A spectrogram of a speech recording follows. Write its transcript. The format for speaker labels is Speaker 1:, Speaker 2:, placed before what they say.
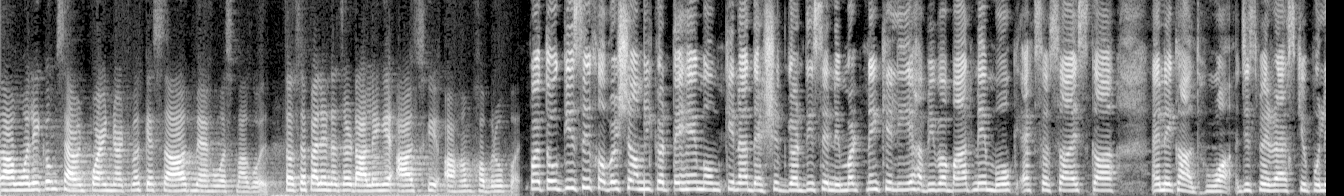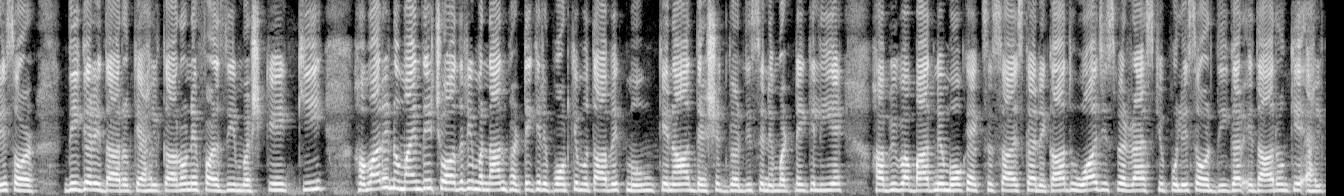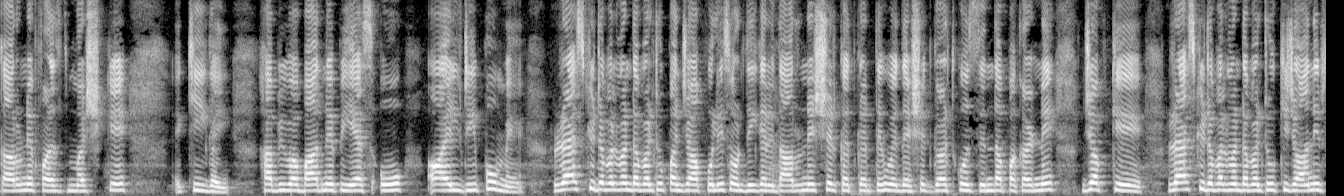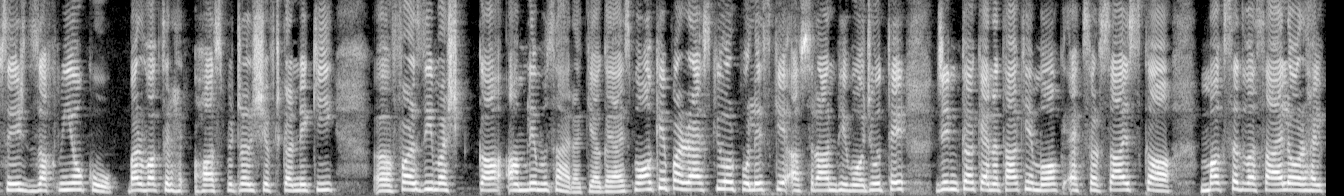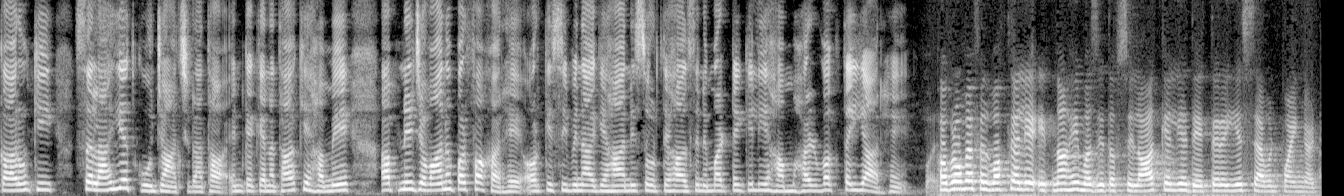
Speaker 1: السلام علیکم، seven point net work کے ساتھ میں ہوں اسما گل۔ سب سے پہلے نظر ڈالیں گے آج کی اہم خبروں پر۔
Speaker 2: پتوکی سے خبر شامل کرتے ہیں، ممکنہ دہشت گردی سے نمٹنے کے لیے حبیب آباد میں موک ایکسرسائز کا انعقاد ہوا، جس میں ریسکیو پولیس اور دیگر اداروں کے اہلکاروں نے فرضی مشقیں کی۔ ہمارے نمائندے چودھری منان بھٹی کی رپورٹ کے مطابق ممکنہ دہشت گردی سے نمٹنے کے لیے حبیب آباد میں موک ایکسرسائز کا انعقاد ہوا، جس میں ریسکیو پولیس اور دیگر اداروں کے اہلکاروں نے فرض مشقیں کی گئی۔ حبیب آباد میں P S O oil depot میں rescue double one double two Punjab police اور دیگر اداروں نے شرکت کرتے ہوئے دہشت گرد کو زندہ پکڑنے جبکہ rescue double one double two کی جانب سے زخمیوں کو بر وقت ہاسپٹل شفٹ کرنے کی فرضی مشق کا عملی مظاہرہ کیا گیا۔ اس موقع پر ریسکیو اور پولیس کے افسران بھی موجود تھے، جن کا کہنا تھا کہ موک ایکسرسائز کا مقصد وسائل اور اہلکاروں کی صلاحیت کو جانچنا تھا۔ ان کا کہنا تھا کہ ہمیں اپنے جوانوں پر فخر ہے اور کسی بھی ناگہانی صورتحال سے نمٹنے کے لیے ہم ہر وقت تیار ہیں۔
Speaker 1: خبروں میں فی الوقت کے لیے اتنا ہی، مزید تفصیلات کے لیے دیکھتے رہیے سیون پوائنٹ نیٹ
